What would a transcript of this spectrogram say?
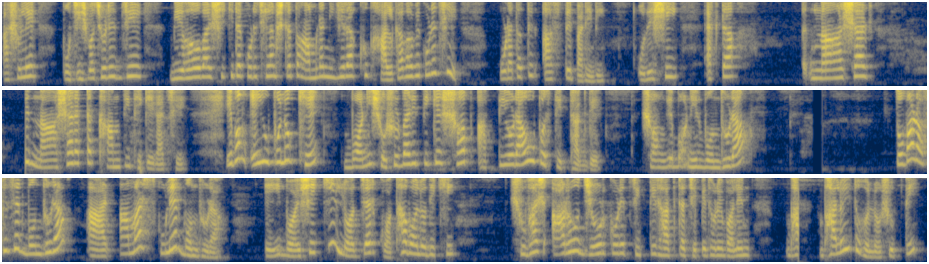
আসলে পঁচিশ বছরের যে বিবাহবার্ষিকীটা করেছিলাম, সেটা তো আমরা নিজেরা খুব হালকাভাবে করেছি, ওরা তাতে আসতে পারেনি। ওদের সেই একটা না আসার না আসার একটা খামতি থেকে গেছে। এবং এই উপলক্ষে বনি শ্বশুরবাড়ির দিকে সব আত্মীয়রাও উপস্থিত থাকবে। সঙ্গে বনির বন্ধুরা, তোমার অফিসের বন্ধুরা আর আমার স্কুলের বন্ধুরা। এই বয়সে কি লজ্জার কথা বলো দেখি। সুভাষ আরও জোর করে তৃপ্তির হাতটা চেপে ধরে বলেন, "ভা- ভালোই তো হলো সুপ্তি।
